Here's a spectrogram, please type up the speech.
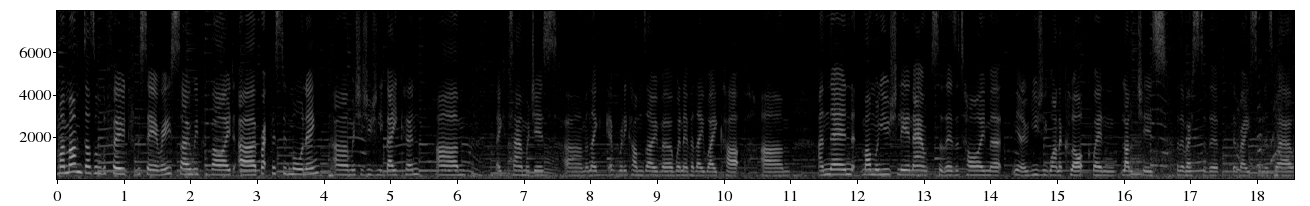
My mum does all the food for the series, so we provide uh, breakfast in the morning, um, which is usually bacon, um, bacon sandwiches, um, and they, everybody comes over whenever they wake up. Um, and then mum will usually announce that there's a time at, you know, usually one o'clock when lunch is for the rest of the, the racing as well.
